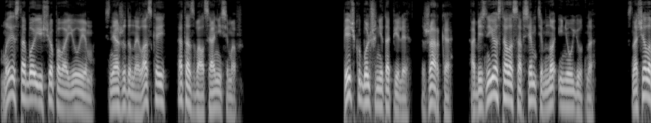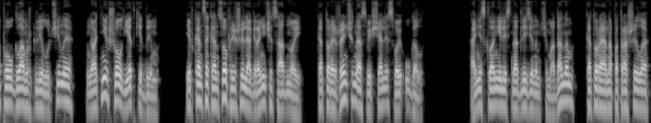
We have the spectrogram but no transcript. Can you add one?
«Мы с тобой еще повоюем», — с неожиданной лаской отозвался Анисимов. Печку больше не топили, жарко, а без нее стало совсем темно и неуютно. Сначала по углам жгли лучины, но от них шел едкий дым, и в конце концов решили ограничиться одной, которой женщины освещали свой угол. Они склонились над Лизиным чемоданом, который она потрошила,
